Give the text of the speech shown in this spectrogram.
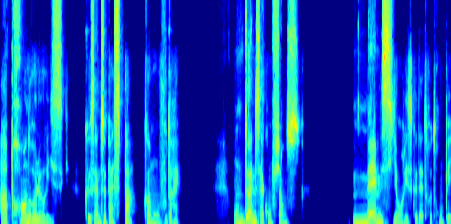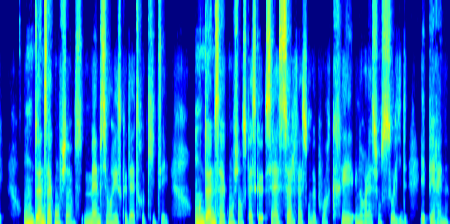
à prendre le risque que ça ne se passe pas comme on voudrait. On donne sa confiance, même si on risque d'être trompé. On donne sa confiance, même si on risque d'être quitté. On donne sa confiance parce que c'est la seule façon de pouvoir créer une relation solide et pérenne.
